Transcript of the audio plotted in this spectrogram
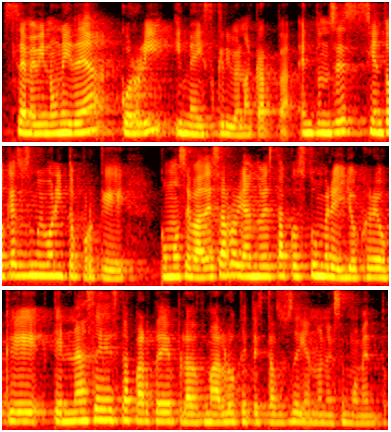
se me vino una idea, corrí y me escribí una carta. Entonces siento que eso es muy bonito porque como se va desarrollando esta costumbre, yo creo que te nace esta parte de plasmar lo que te está sucediendo en ese momento.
